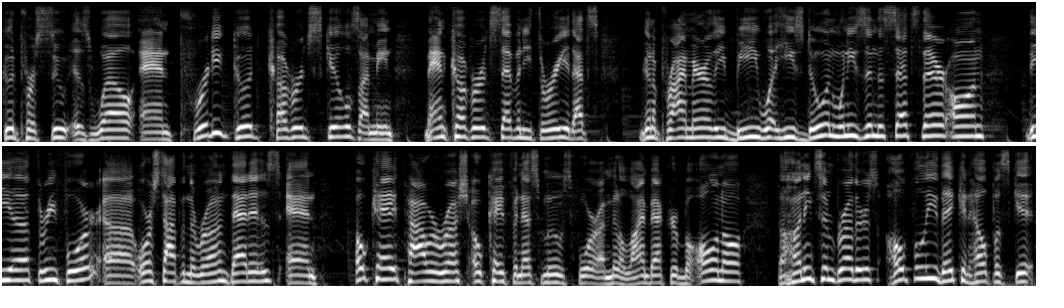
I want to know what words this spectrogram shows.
good pursuit as well, and pretty good coverage skills. I mean, man coverage 73, that's going to primarily be what he's doing when he's in the sets there on the uh, 3 4 uh, or stopping the run, that is. And okay power rush, okay finesse moves for a middle linebacker, but all in all, the Huntington brothers, hopefully they can help us get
